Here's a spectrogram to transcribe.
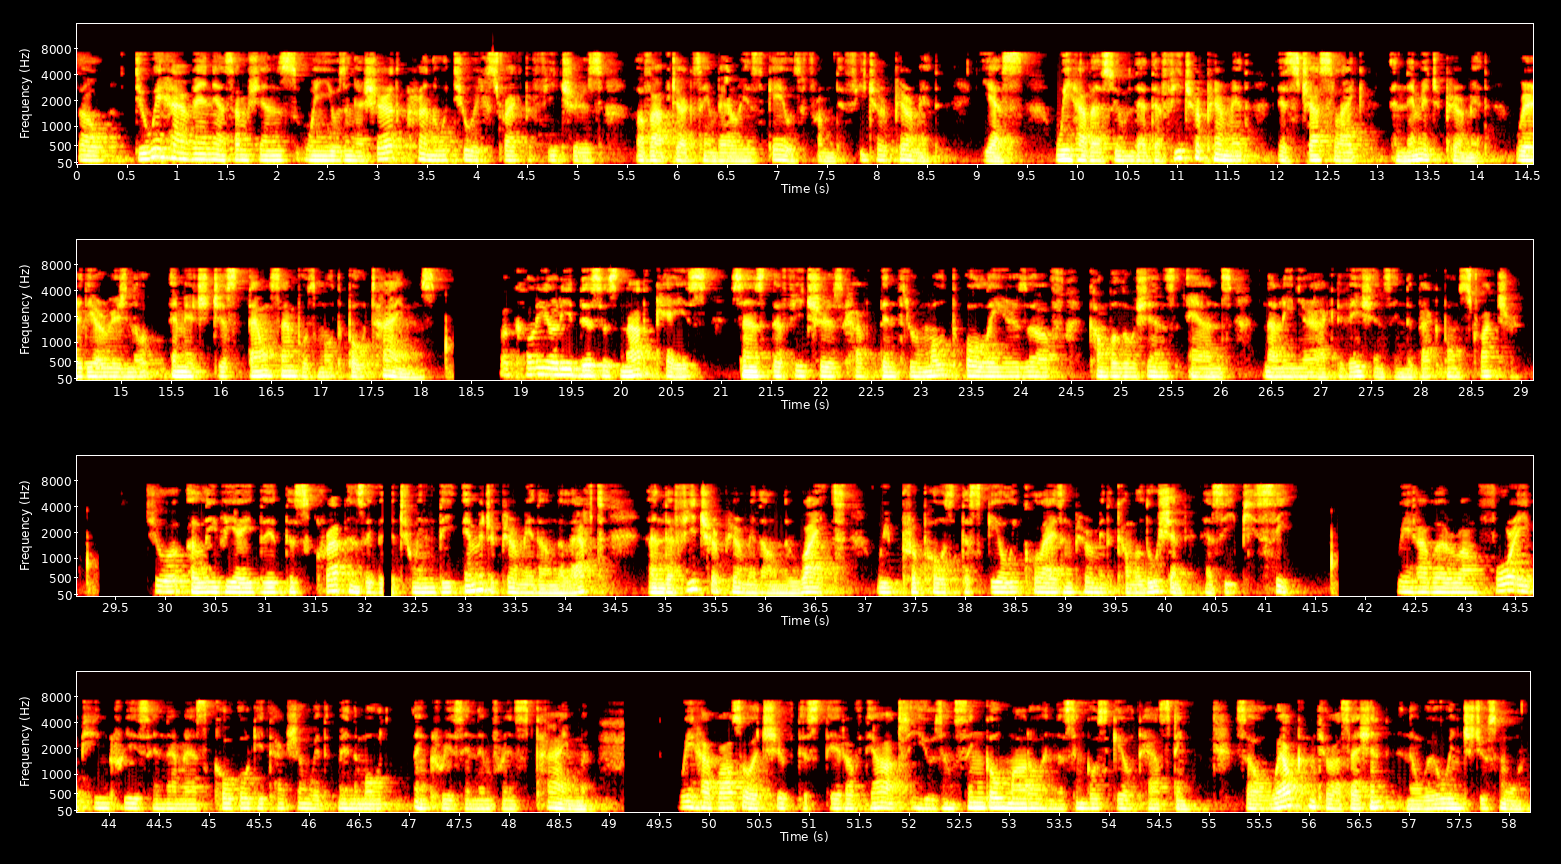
So do we have any assumptions when using a shared kernel to extract the features of objects in various scales from the feature pyramid? Yes, we have assumed that the feature pyramid is just like an image pyramid, where the original image just downsamples multiple times. But clearly this is not the case, since the features have been through multiple layers of convolutions and nonlinear activations in the backbone structure. To alleviate the discrepancy between the image pyramid on the left and the feature pyramid on the right, we propose the scale equalizing pyramid convolution SEPC. We have around 4 AP increase in MS COCO detection with minimal increase in inference time. We have also achieved the state-of-the-art using single model and single scale testing. So welcome to our session and we will introduce more.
